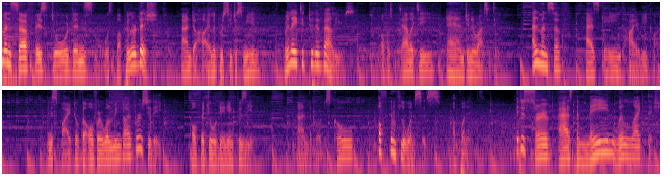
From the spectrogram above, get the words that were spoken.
Al-Mansaf is Jordan's most popular dish and a highly prestigious meal related to the values of hospitality and generosity. Al-Mansaf has gained high regard in spite of the overwhelming diversity of the Jordanian cuisine and the broad scope of influences upon it. It is served as the main well-liked dish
